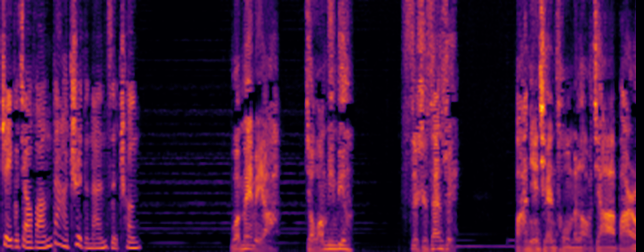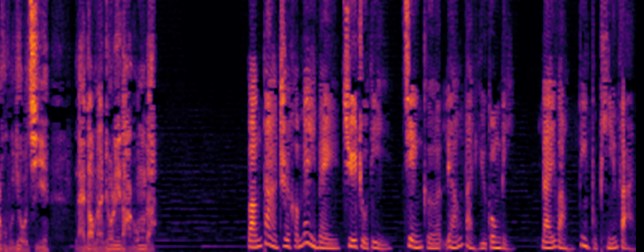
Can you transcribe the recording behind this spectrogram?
这个叫王大志的男子称：“我妹妹啊，叫王冰冰，四十三岁，八年前从我们老家巴尔虎右旗来到满洲里打工的。”王大志和妹妹居住地间隔两百余公里。来往并不频繁。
